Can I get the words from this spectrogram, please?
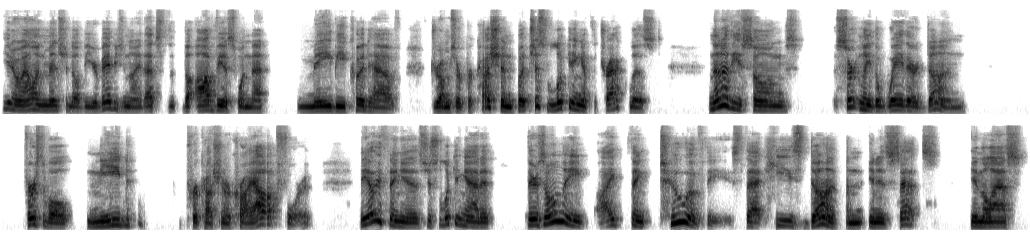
you know, Alan mentioned "I'll Be Your Baby Tonight." That's the, the obvious one that maybe could have drums or percussion. But just looking at the track list, none of these songs, certainly the way they're done, first of all, need percussion or cry out for it. The other thing is just looking at it. There's only, I think, two of these that he's done in his sets in the last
